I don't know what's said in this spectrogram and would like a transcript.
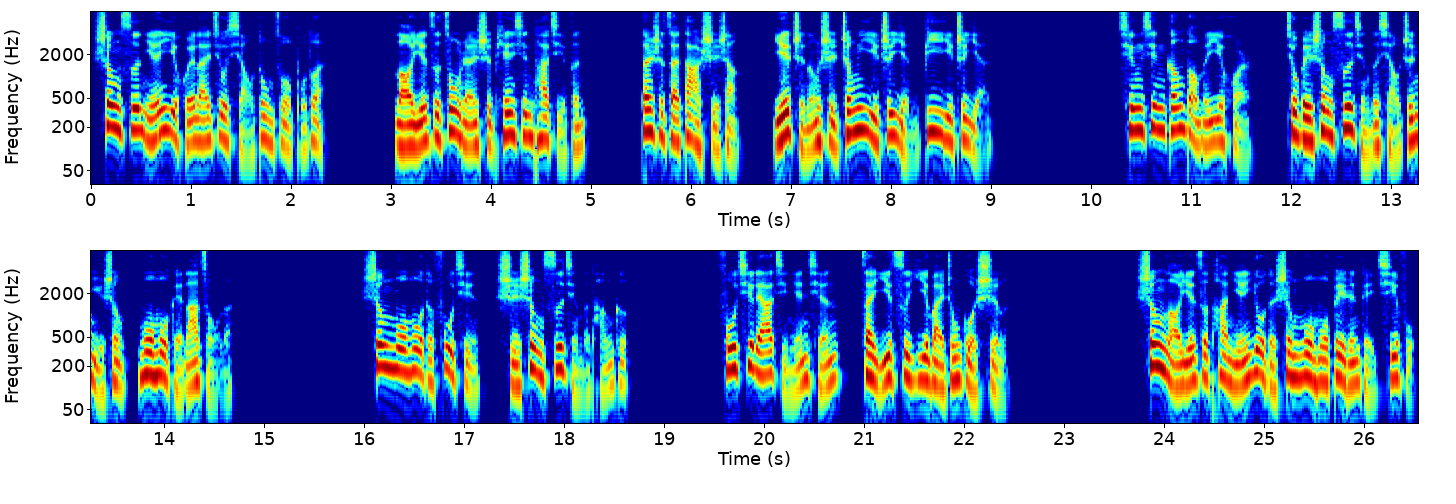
盛思年一回来就小动作不断，老爷子纵然是偏心他几分，但是在大事上也只能是睁一只眼闭一只眼。清新刚到没一会儿，就被盛思景的小侄女盛默默给拉走了。盛默默的父亲是盛思景的堂哥，夫妻俩几年前在一次意外中过世了。盛老爷子怕年幼的盛默默被人给欺负，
